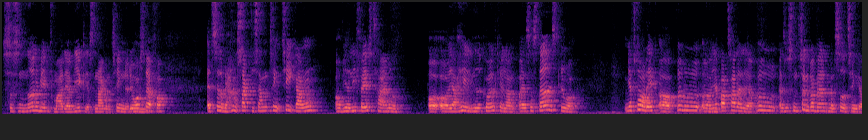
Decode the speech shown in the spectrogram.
Så sådan noget, der virker for mig, det er virkelig at snakke om tingene. Og det er også mm. derfor, at selvom jeg har sagt de samme ting 10 gange, og vi har lige facetimet, og, og jeg er helt nede i kuldekælderen, og jeg så stadig skriver, jeg forstår det ikke, og, og jeg er bare træt af det, og altså sådan, så kan det godt være, at man sidder og tænker,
